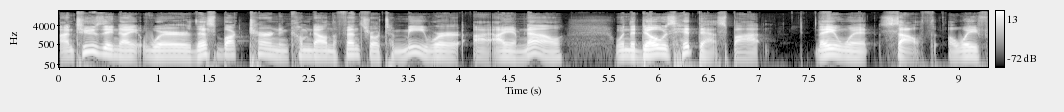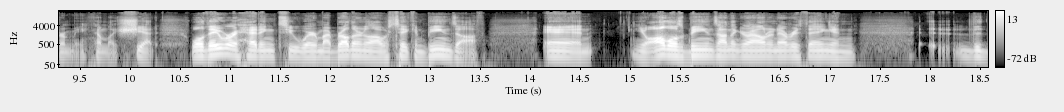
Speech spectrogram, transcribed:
on Tuesday night, where this buck turned and come down the fence row to me, where I, I am now, when the does hit that spot, they went south away from me. I'm like, shit. Well, they were heading to where my brother in law was taking beans off. And, you know, all those beans on the ground and everything. And, the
